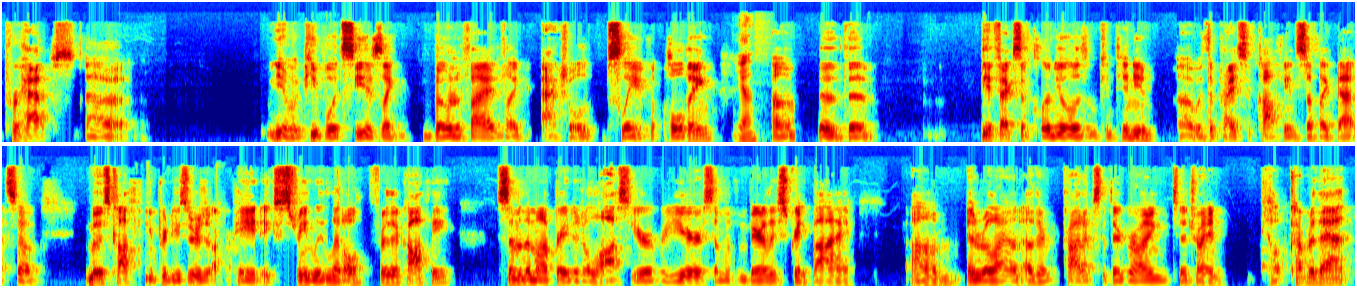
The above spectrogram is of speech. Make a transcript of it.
perhaps uh, you know what people would see as like bona fide like actual slave holding, yeah, um, the the the effects of colonialism continue uh, with the price of coffee and stuff like that. So most coffee producers are paid extremely little for their coffee. Some of them operate at a loss year over year. Some of them barely scrape by um, and rely on other products that they're growing to try and help cover that.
